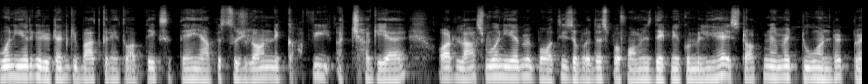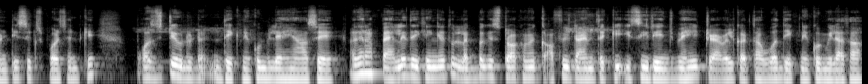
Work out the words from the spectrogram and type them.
वन ईयर के रिटर्न की बात करें तो आप देख सकते हैं यहाँ पे सुजलॉन ने काफ़ी अच्छा किया है और लास्ट वन ईयर में बहुत ही ज़बरदस्त परफॉर्मेंस देखने को मिली है। स्टॉक में हमें टू के पॉजिटिव रिटर्न देखने को मिले हैं यहाँ से। अगर आप पहले देखेंगे तो लगभग स्टॉक हमें काफ़ी टाइम तक की इसी रेंज में ही ट्रैवल करता हुआ देखने को मिला था।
